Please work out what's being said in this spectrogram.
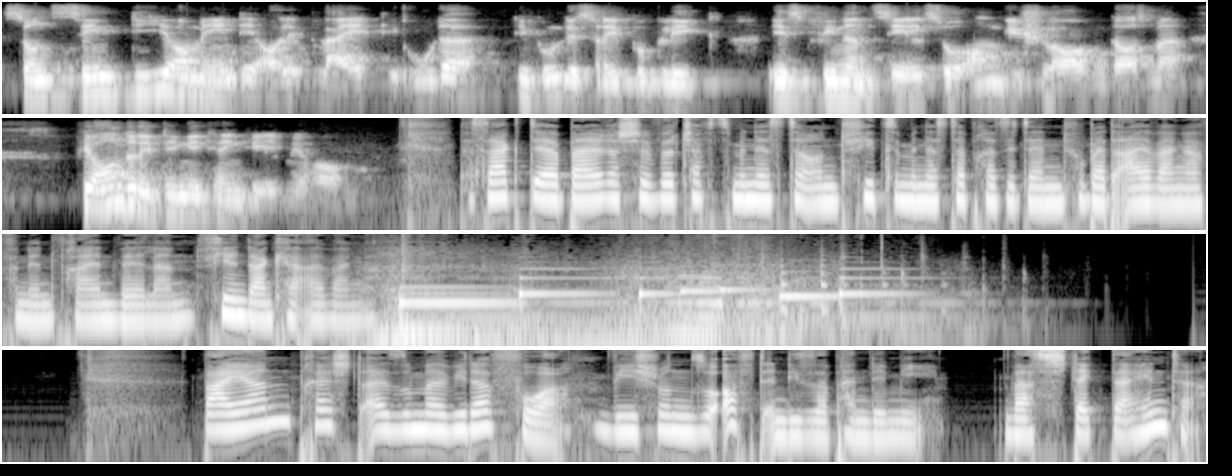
Sonst sind die am Ende alle pleite oder die Bundesrepublik ist finanziell so angeschlagen, dass wir für andere Dinge kein Geld mehr haben. Das sagt der bayerische Wirtschaftsminister und Vizeministerpräsident Hubert Aiwanger von den Freien Wählern. Vielen Dank, Herr Aiwanger. Bayern prescht also mal wieder vor, wie schon so oft in dieser Pandemie. Was steckt dahinter?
